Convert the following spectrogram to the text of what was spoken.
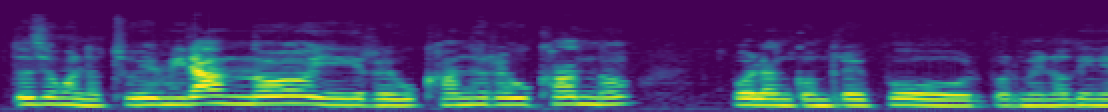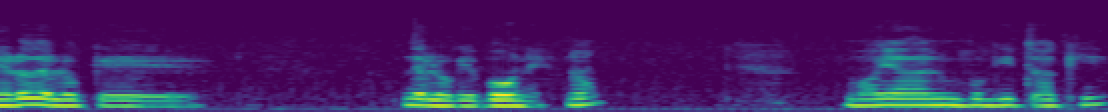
Entonces, bueno, estuve mirando y rebuscando y rebuscando, pues la encontré por, por menos dinero de lo que de lo que pone, ¿no? Voy a darle un poquito aquí.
